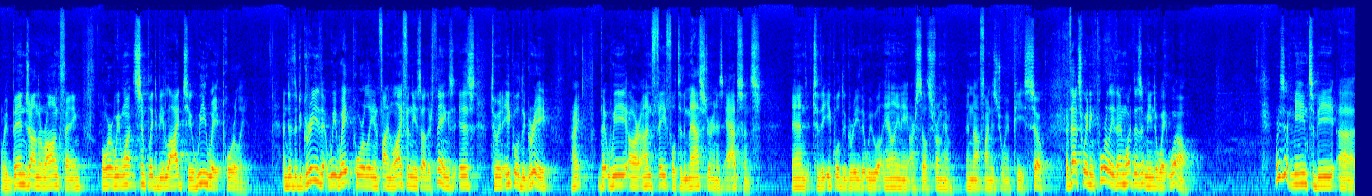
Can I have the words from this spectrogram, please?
we binge on the wrong thing, or we want simply to be lied to, we wait poorly. And to the degree that we wait poorly and find life in these other things is to an equal degree, right, that we are unfaithful to the master in his absence and to the equal degree that we will alienate ourselves from Him and not find His joy and peace. So, if that's waiting poorly, then what does it mean to wait well? What does it mean to be uh,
